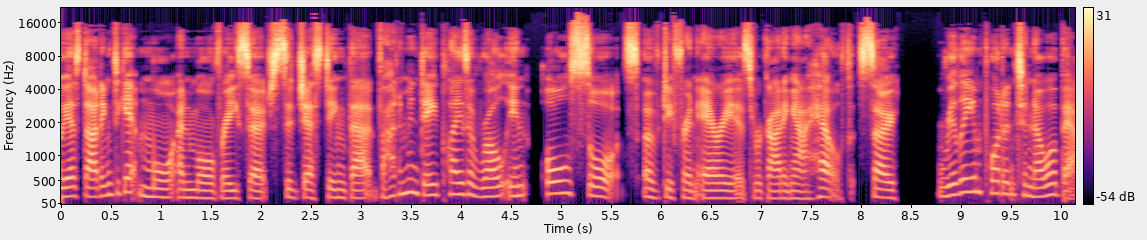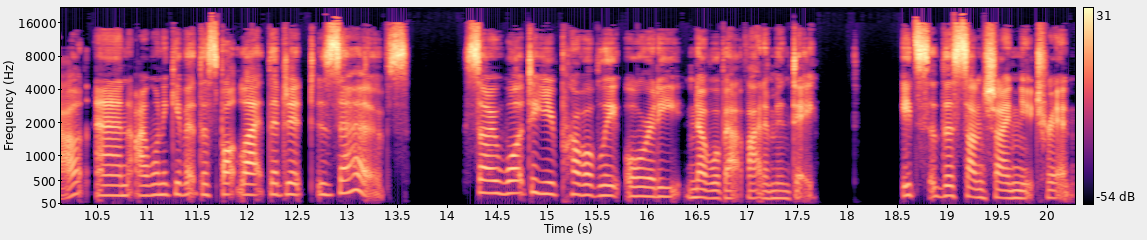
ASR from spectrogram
we are starting to get more and more research suggesting that vitamin D plays a role in all sorts of different areas regarding our health. So, really important to know about, and I want to give it the spotlight that it deserves. So, what do you probably already know about vitamin D? It's the sunshine nutrient.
